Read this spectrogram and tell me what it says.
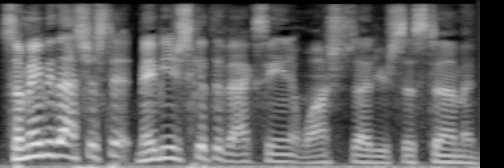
So maybe that's just it. Maybe you just get the vaccine, it washes out of your system, and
